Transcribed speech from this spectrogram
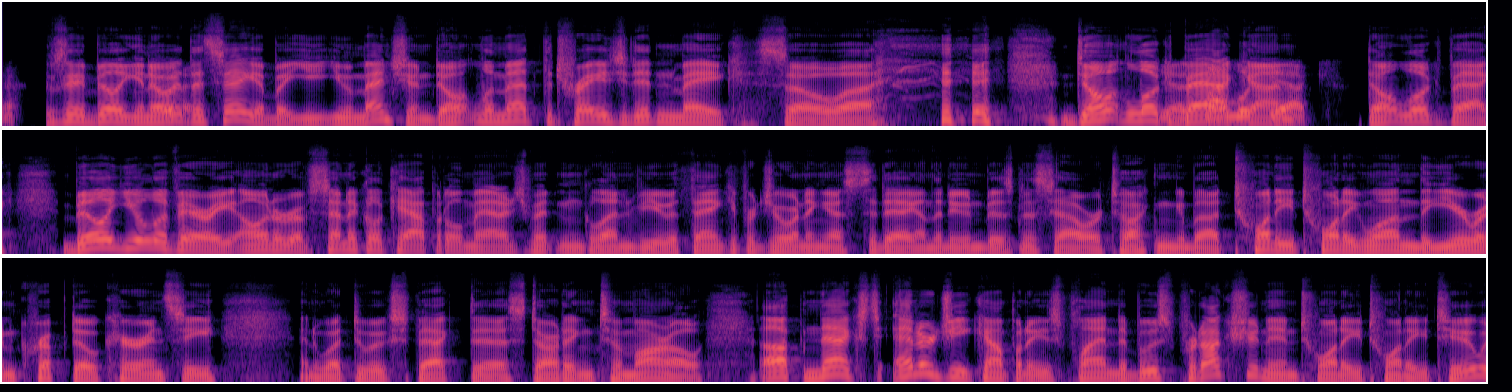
say, Bill, you know what they say, but you, you mentioned don't lament the trades you didn't make. So uh, don't look yeah, back don't look on. Back. Don't look back. Bill Ulivari, owner of Cenacle Capital Management in Glenview, thank you for joining us today on the Noon Business Hour, talking about 2021, the year in cryptocurrency, and what to expect uh, starting tomorrow. Up next, energy companies plan to boost production in 2022.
